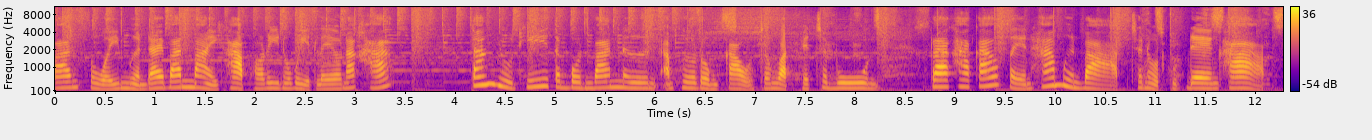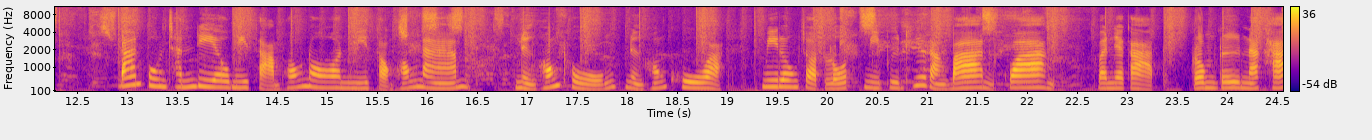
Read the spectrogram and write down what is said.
บ้านสวยเหมือนได้บ้านใหม่ค่ะเพราะรีโนเวทแล้วนะคะตั้งอยู่ที่ตำบลบ้านเนินอำเภอร่มเก่า จังหวัดเพชรบูรณ์ ราคา 950,000 บาท โฉนดกุดแดงค่ะ บ้านปูนชั้นเดียวมี 3 ห้องนอน มี 2 ห้องน้ำ 1 ห้องโถง 1 ห้องครัว มีโรงจอดรถ มีพื้นที่หลังบ้าน กว้าง บรรยากาศร่มรื่นนะคะ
